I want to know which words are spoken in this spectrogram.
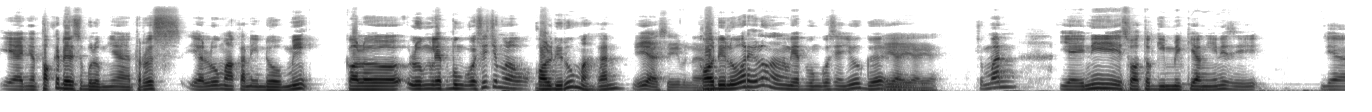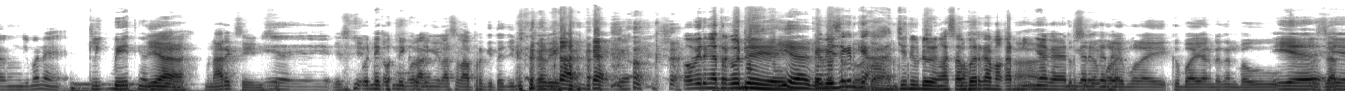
ya nyetoknya dari sebelumnya terus ya lu makan indomie kalau lu ngeliat bungkusnya cuma kalau di rumah kan Iya sih benar. kalau di luar ya lu nggak ngeliat bungkusnya juga Iya iya iya. cuman ya ini suatu gimmick yang ini sih yang gimana ya clickbait nggak? Iya, menarik sih ini. iya iya iya Jadi Unik, untuk unik, mengurangi rasa lapar kita juga kali ya. Enggak, enggak, enggak. Oh biar nggak tergoda ya Iya, kayak biasanya kan kayak anjir nih udah nggak sabar kan makan Ah, mie nya kan Terus udah gara-gara- mulai-mulai kebayang dengan bau Iya, lezatnya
